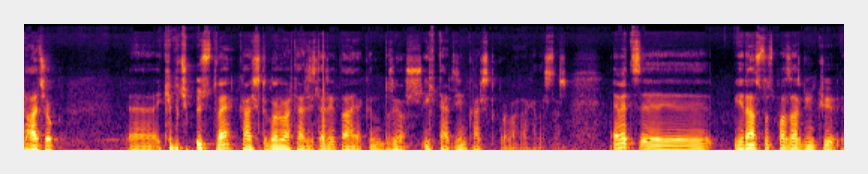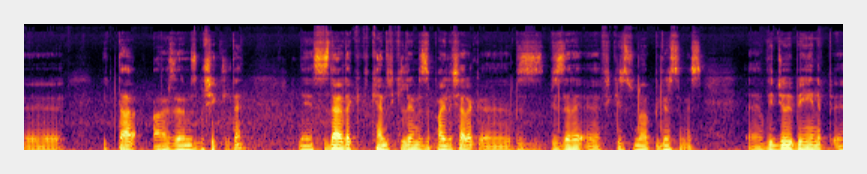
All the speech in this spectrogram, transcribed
daha çok e, iki buçuk üst ve karşılıklı gol var tercihleri daha yakın duruyor. İlk tercihim karşılıklı gol var arkadaşlar. Evet, e, 7 Ağustos Pazar günkü e, iddia analizlerimiz bu şekilde. E, sizler de kendi fikirlerinizi paylaşarak e, biz bizlere e, fikir sunabilirsiniz. E, videoyu beğenip e,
